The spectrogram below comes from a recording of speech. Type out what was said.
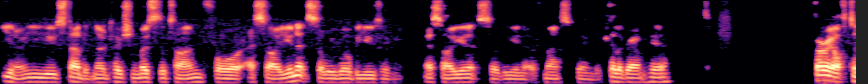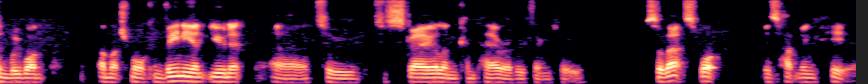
you know, you use standard notation most of the time for SI units, so we will be using SI units, so the unit of mass being the kilogram here. Very often we want a much more convenient unit uh, to, to scale and compare everything to. So that's what is happening here.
